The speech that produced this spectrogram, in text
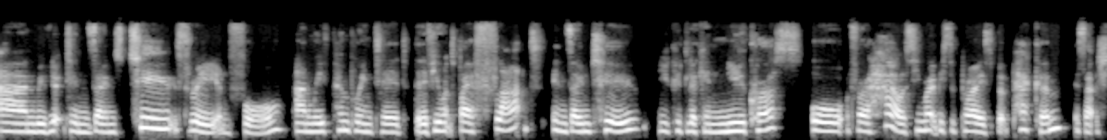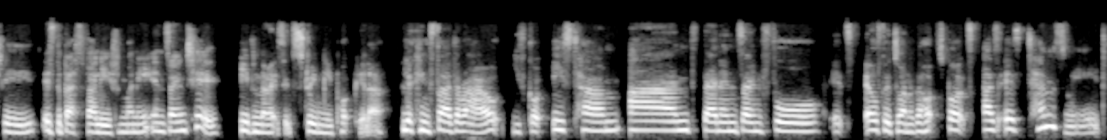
and we've looked in zones two, three, and four, and we've pinpointed that if you want to buy a flat in zone two, you could look in New Cross, or for a house, you might be surprised, but Peckham is actually is the best value for money in zone two even though it's extremely popular. Looking further out, you've got East Ham, and then in zone four, it's Ilford's one of the hotspots, as is Thamesmead.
